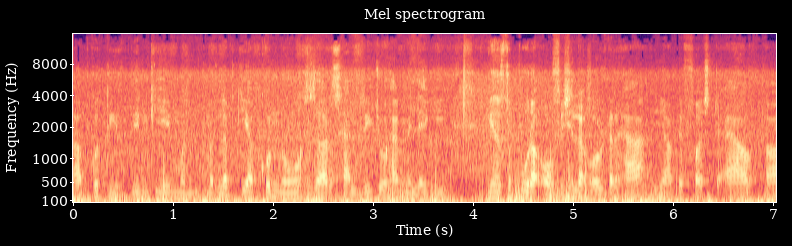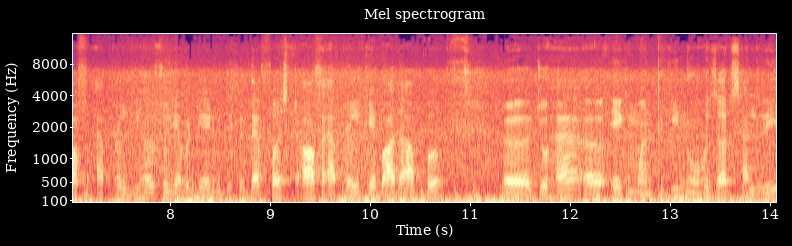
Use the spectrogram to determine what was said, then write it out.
आपको तीस दिन की मतलब कि आपको 9000 सैलरी जो है मिलेगी। यह दोस्तों, पूरा ऑफिशियल ऑर्डर है। यहाँ पे फ़र्स्ट ऑफ़ अप्रैल जी हाँ दोस्तों, यहाँ पे डेट भी देख सकते हैं। फ़र्स्ट ऑफ़ अप्रैल के बाद आप जो है एक मंथ की 9000 सैलरी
